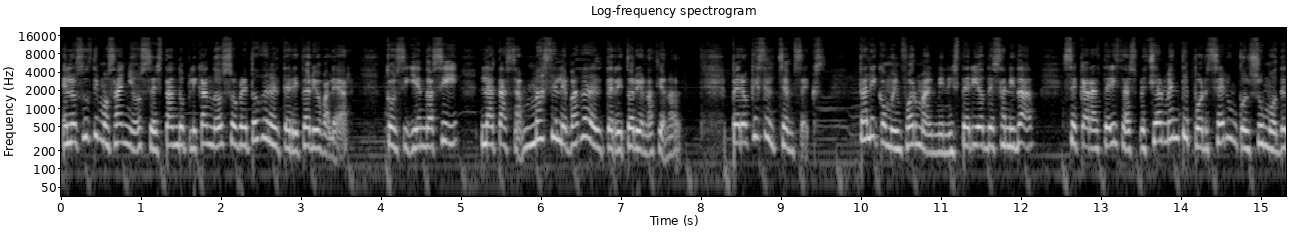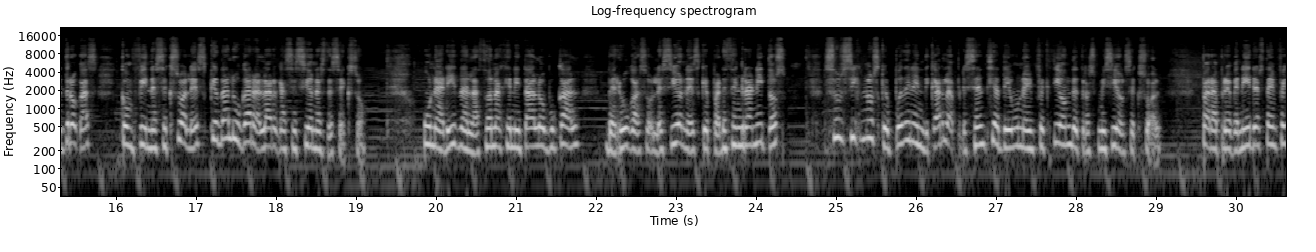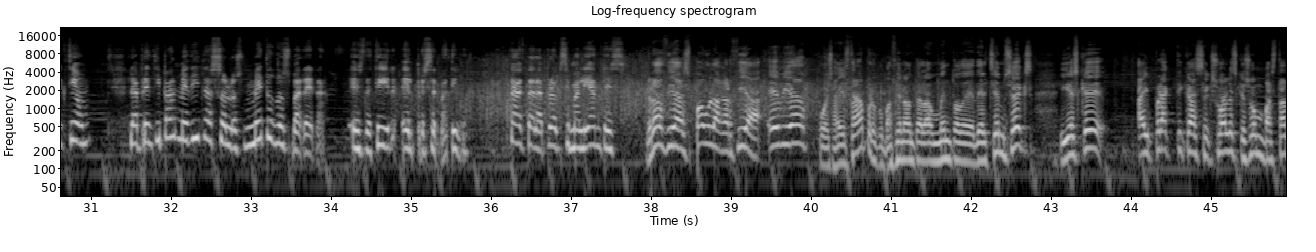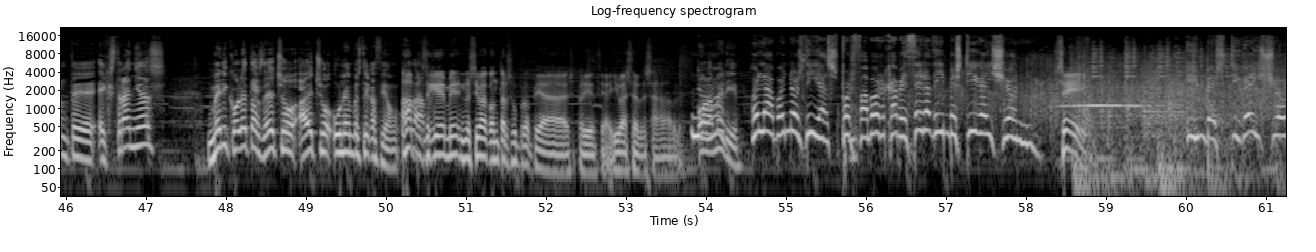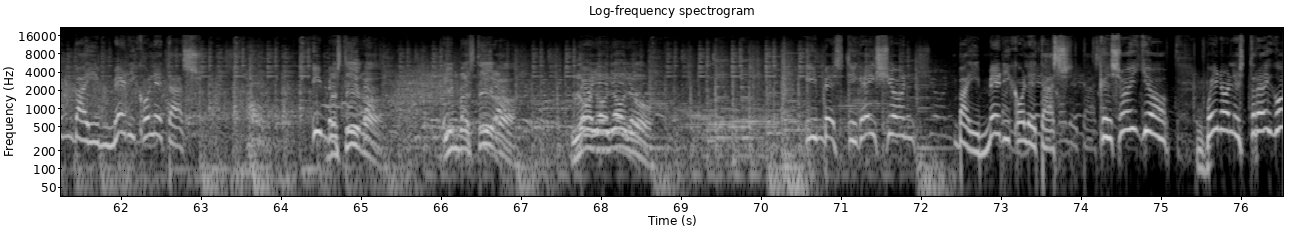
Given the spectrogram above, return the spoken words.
En los últimos años se están duplicando sobre todo en el territorio balear, consiguiendo así la tasa más elevada del territorio nacional. ¿Pero qué es el chemsex? Tal y como informa el Ministerio de Sanidad, se caracteriza especialmente por ser un consumo de drogas con fines sexuales que da lugar a largas sesiones de sexo. Una herida en la zona genital o bucal, verrugas o lesiones que parecen granitos, son signos que pueden indicar la presencia de una infección de transmisión sexual. Para prevenir esta infección, la principal medida son los métodos barrera, es decir, el preservativo. Hasta la próxima, liantes. Gracias, Paula García Evia. Pues ahí está, preocupación ante el aumento de- del chemsex. Y es que hay prácticas sexuales que son bastante extrañas. Mary Coletas, de hecho, ha hecho una investigación. Ah, Hola, pensé que nos iba a contar su propia experiencia. Iba a ser desagradable. Hola, Mary. Hola, buenos días. Por favor, cabecera de Investigation. Sí. Investigation by Mary Coletas. Investiga. Investiga. Yo, yo, yo, yo. Investigation by Mary Coletas. Que soy yo. Bueno, les traigo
